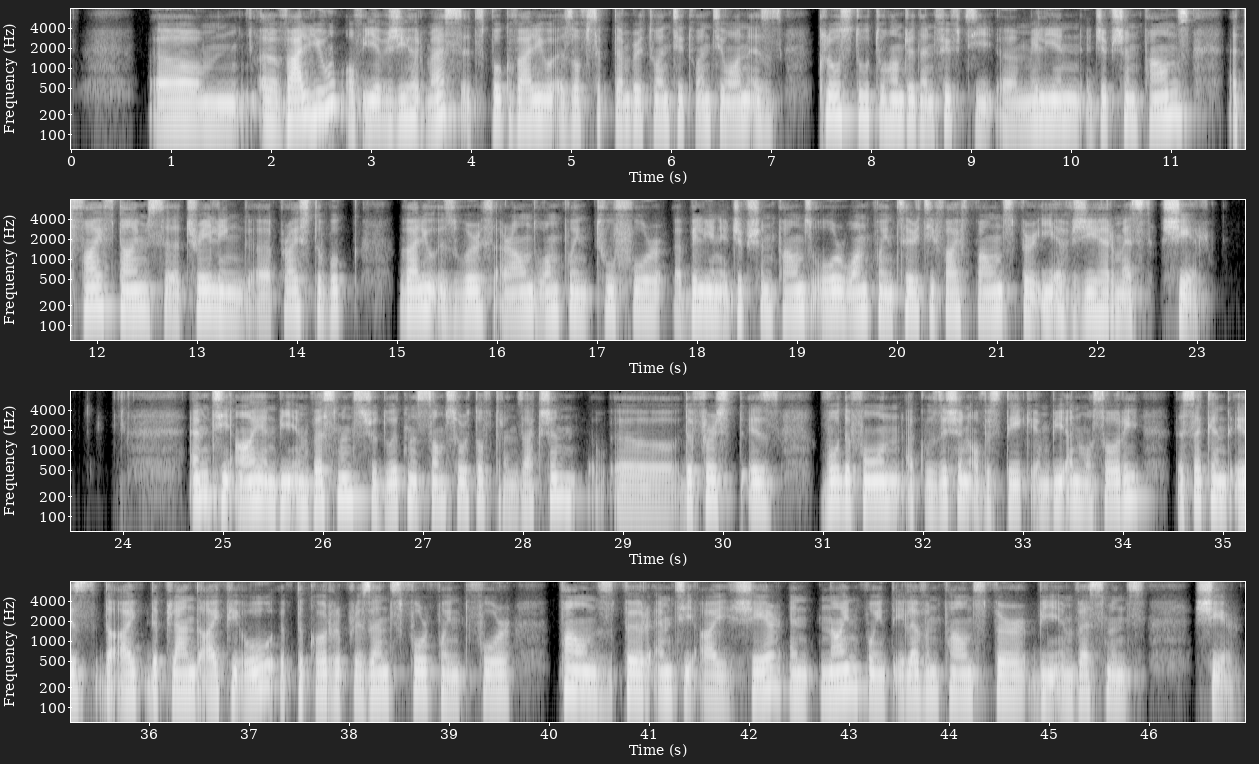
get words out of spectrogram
um, value of EFG Hermes, its book value as of September 2021 is close to 250 uh, million Egyptian pounds at five times uh, trailing uh, price to book value is worth around 1.24 billion Egyptian pounds or 1.35 pounds per EFG Hermes share. MTI and B investments should witness some sort of transaction. Uh, the first is Vodafone acquisition of a stake in B and Masari. The second is the, I, the planned IPO. Ibtikar represents 4.4 pounds per MTI share and 9.11 pounds per B Investments share.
